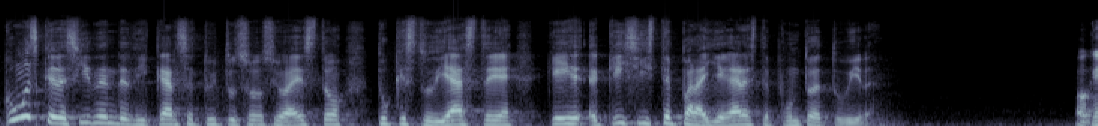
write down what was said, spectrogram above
¿cómo es que deciden dedicarse tú y tu socio a esto? ¿Tú qué estudiaste? ¿Qué, qué hiciste para llegar a este punto? de tu vida? Ok,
